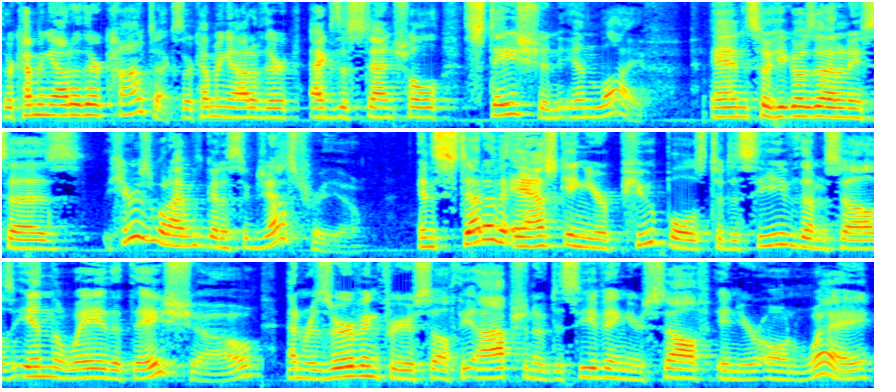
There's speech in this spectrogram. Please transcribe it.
They're coming out of their context. They're coming out of their existential station in life. And so he goes on and he says, Here's what I'm going to suggest for you. Instead of asking your pupils to deceive themselves in the way that they show and reserving for yourself the option of deceiving yourself in your own way,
